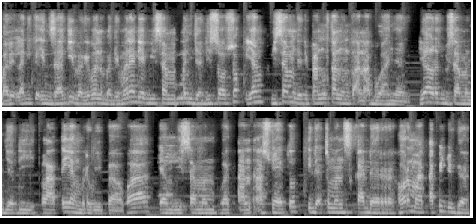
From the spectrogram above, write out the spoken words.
balik lagi ke Inzaghi bagaimana bagaimana dia bisa menjadi sosok yang bisa menjadi panutan untuk anak buahnya. Dia harus bisa menjadi pelatih yang berwibawa yang bisa membuat anak asuhnya itu tidak cuma sekadar hormat tapi juga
